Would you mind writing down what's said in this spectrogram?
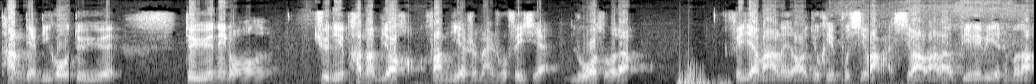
他们点地钩对于对于那种距离判断比较好。伐木机也是买出飞鞋，如我所料。飞鞋完了，然后就可以补洗瓦，洗瓦完了 BKB 什么的，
